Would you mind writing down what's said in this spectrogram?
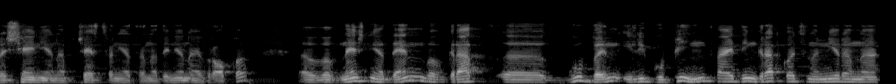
решение на честванията на Деня на Европа. В днешния ден в град Губен или Губин, това е един град, който се намира на...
